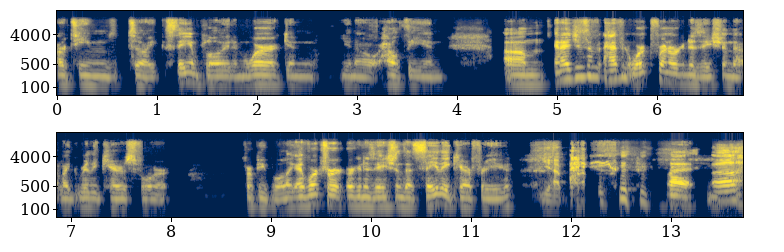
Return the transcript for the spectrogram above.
our teams to like stay employed and work and you know healthy and um and i just haven't worked for an organization that like really cares for for people like i've worked for organizations that say they care for you Yep. but Uh,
